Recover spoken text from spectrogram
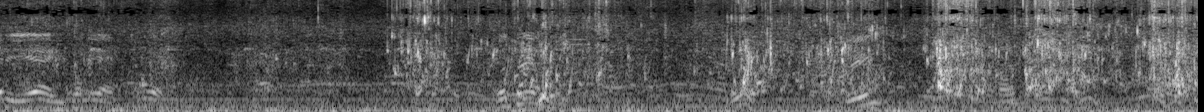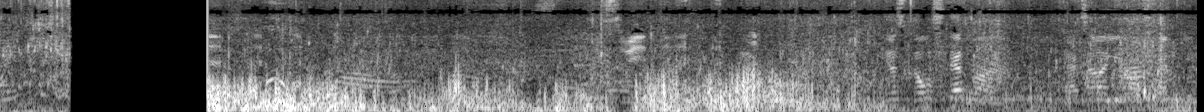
already, yeah. He's only at four. What time is it? Sweet. Just don't step on them. That's all. You don't step. You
